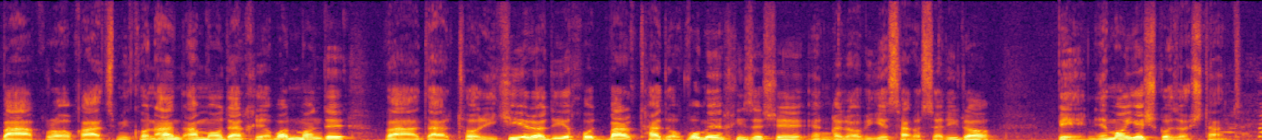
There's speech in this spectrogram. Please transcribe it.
برق را قطع می کنند اما در خیابان مانده و در تاریکی اراده خود بر تداوم خیزش انقلابی سراسری را به نمایش گذاشتند.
